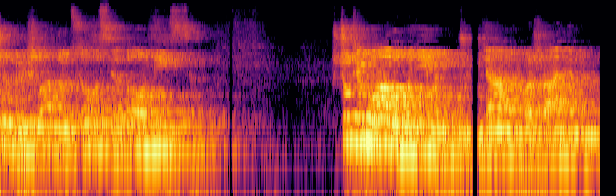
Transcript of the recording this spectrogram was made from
чи прийшла до цього святого місця? Що керувало моїми почуттями, бажаннями?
